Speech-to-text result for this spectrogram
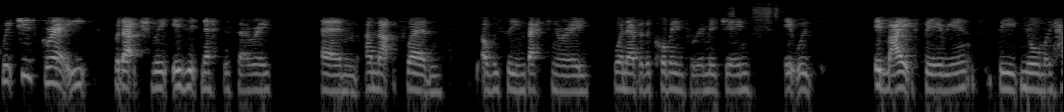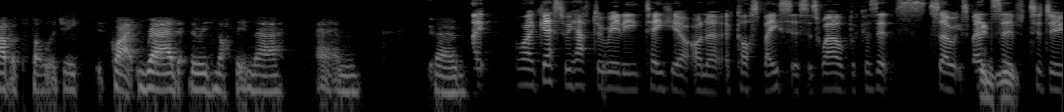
which is great, but actually, is it necessary? Um, and that's when, obviously, in veterinary, whenever they come in for imaging, it was in my experience, they normally have a pathology. It's quite rare that there is nothing there. Um, so. I, well, I guess we have to really take it on a, a cost basis as well because it's so expensive Indeed. to do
